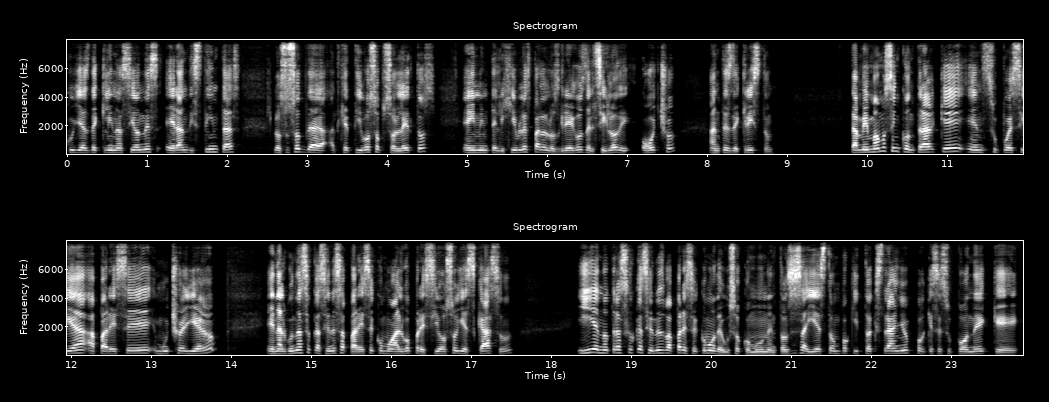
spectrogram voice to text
cuyas declinaciones eran distintas, los usos de adjetivos obsoletos e ininteligibles para los griegos del siglo VIII a.C. También vamos a encontrar que en su poesía aparece mucho el hierro, en algunas ocasiones aparece como algo precioso y escaso, y en otras ocasiones va a aparecer como de uso común. Entonces ahí está un poquito extraño porque se supone que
